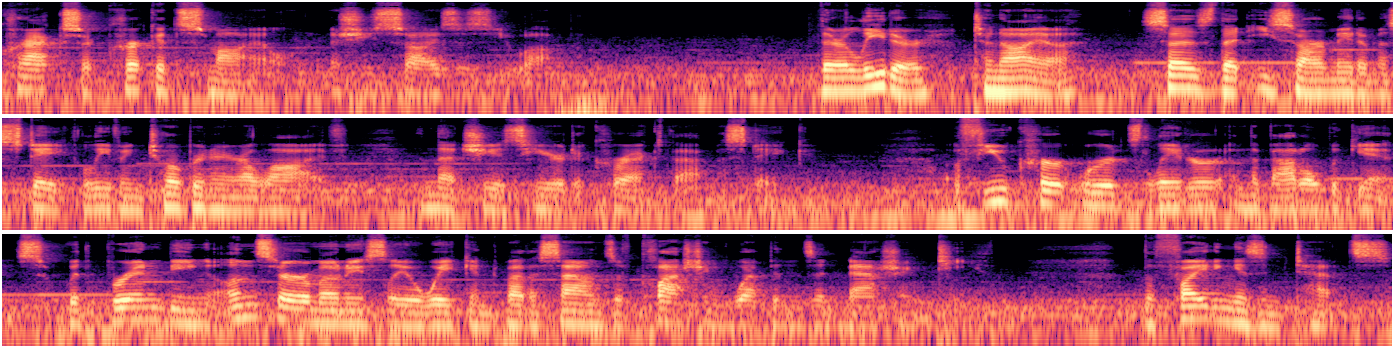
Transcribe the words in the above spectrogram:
cracks a crooked smile as she sizes you up. Their leader, Tanaya, says that Isar made a mistake leaving Tobernir alive, and that she is here to correct that mistake. A few curt words later, and the battle begins, with Bryn being unceremoniously awakened by the sounds of clashing weapons and gnashing teeth. The fighting is intense,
